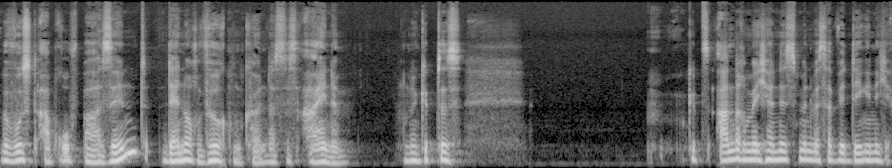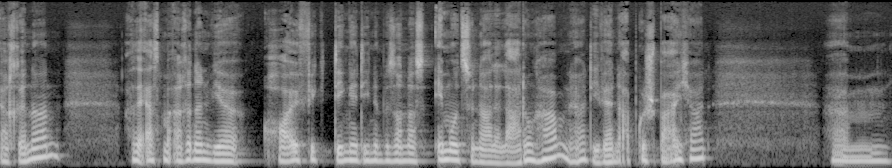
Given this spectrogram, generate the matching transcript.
bewusst abrufbar sind, dennoch wirken können. Das ist das eine. Und dann gibt es, gibt andere Mechanismen, weshalb wir Dinge nicht erinnern. Also erstmal erinnern wir häufig Dinge, die eine besonders emotionale Ladung haben. Ja, die werden abgespeichert. Ähm,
